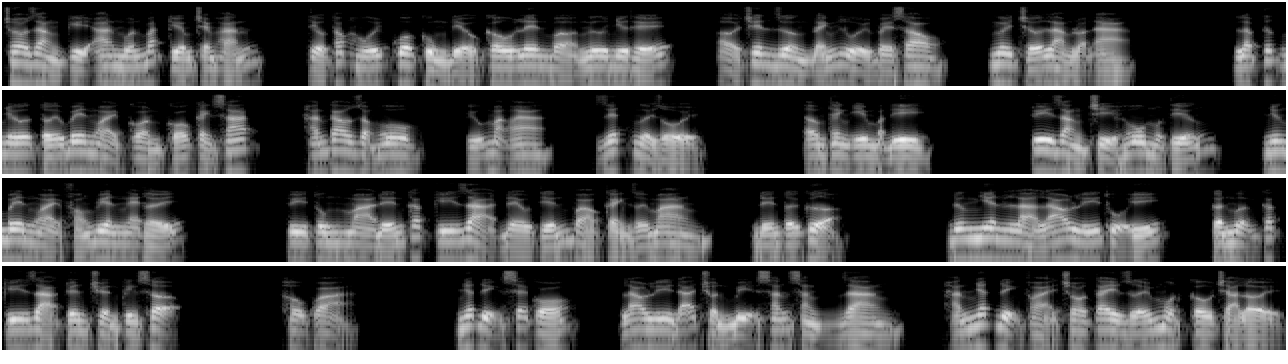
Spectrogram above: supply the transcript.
Cho rằng kỳ an muốn bắt kiếm chém hắn, tiểu tóc hối cua cùng điều câu lên bờ ngư như thế, ở trên giường đánh lùi về sau, ngươi chớ làm loạn a. Lập tức nhớ tới bên ngoài còn có cảnh sát, hắn cao giọng hô, cứu mạng a, giết người rồi. Âm thanh im bật đi. Tuy rằng chỉ hô một tiếng, nhưng bên ngoài phóng viên nghe thấy. Tùy tùng mà đến các ký giả đều tiến vào cảnh giới mang, đến tới cửa đương nhiên là lão lý thụ ý, cần mượn các ký giả tuyên truyền kinh sợ. Hậu quả, nhất định sẽ có lao lý đã chuẩn bị sẵn sàng giang, hắn nhất định phải cho tay dưới một câu trả lời,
